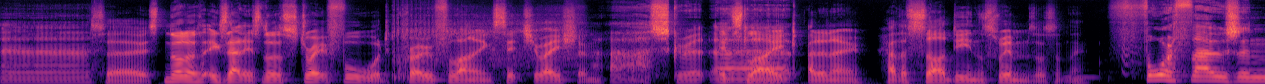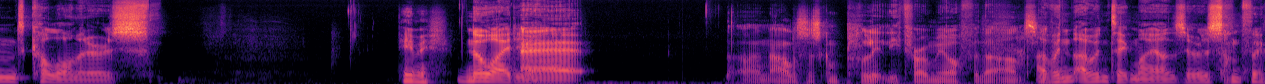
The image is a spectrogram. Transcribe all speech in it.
Uh, So it's not a, exactly. It's not a straightforward crow flying situation. ah, screw it. It's Uh, like I don't know how the sardine swims or something. Four thousand kilometers. Hamish. No idea. Uh, and Alice has completely thrown me off with that answer. I wouldn't. I wouldn't take my answer as something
